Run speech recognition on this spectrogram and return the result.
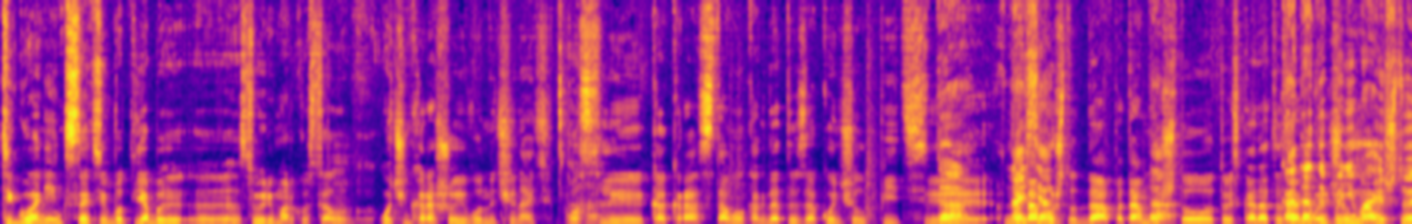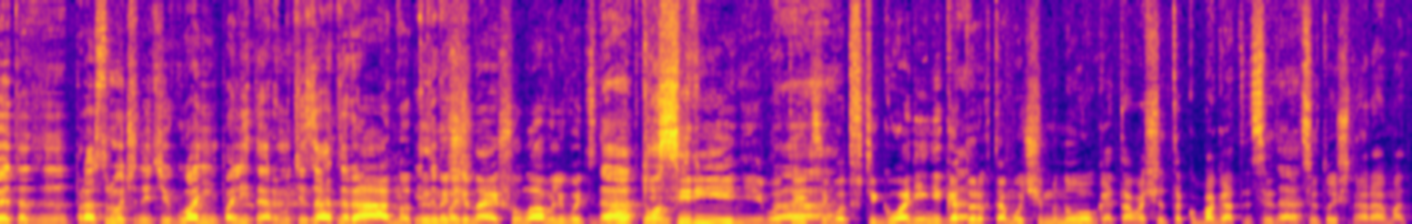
Тигуанин, кстати, вот я бы э, свою ремарку сказал, mm. очень хорошо его начинать ага. после как раз того, когда ты закончил пить, э, да, э, потому что, да, потому да. что, то есть когда ты когда закончил... ты понимаешь, что это э, просроченный Тигуанин политый ароматизатором, да, но ты начинаешь хочешь... улавливать да, нотки тонкий... сирени, да. вот эти вот в Тигуанине, да. которых там очень много, там вообще такой богатый цвет, да. цветочный аромат,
